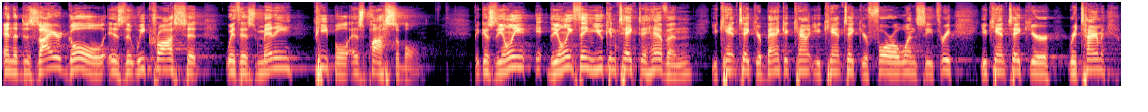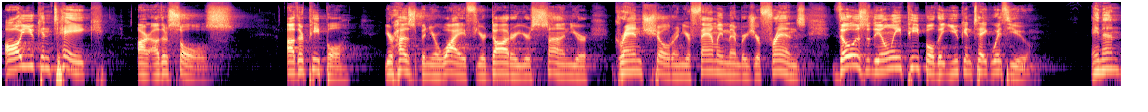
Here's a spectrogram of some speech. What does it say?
And the desired goal is that we cross it with as many people as possible. Because the only, the only thing you can take to heaven, you can't take your bank account, you can't take your 401c3, you can't take your retirement. All you can take are other souls, other people, your husband, your wife, your daughter, your son, your grandchildren, your family members, your friends. Those are the only people that you can take with you. Amen?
